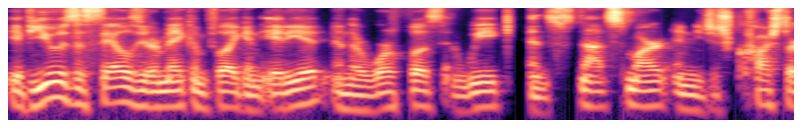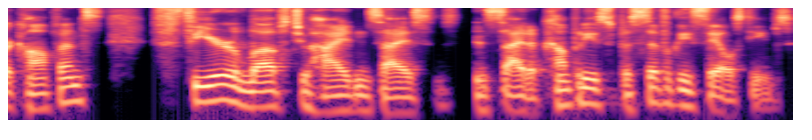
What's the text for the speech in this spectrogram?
If you as a sales leader make them feel like an idiot and they're worthless and weak and not smart and you just crush their confidence, fear loves to hide inside, inside of companies, specifically sales teams,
